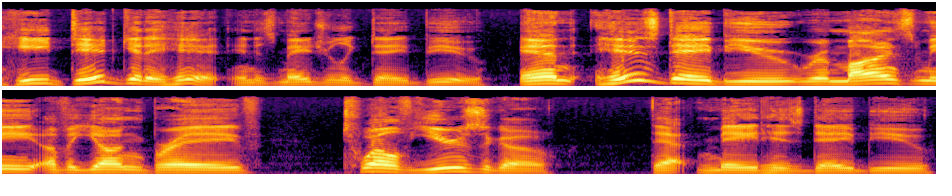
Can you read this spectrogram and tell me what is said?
he did get a hit in his major league debut. And his debut reminds me of a young Brave 12 years ago that made his debut,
